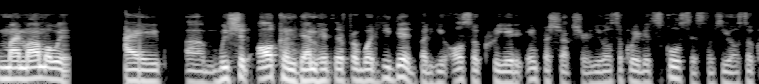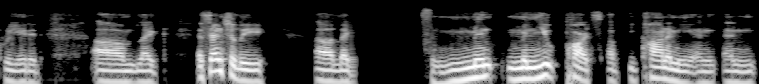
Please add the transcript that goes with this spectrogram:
my mom always i um, we should all condemn hitler for what he did but he also created infrastructure. He also created school systems. He also created um like essentially uh like min- minute parts of economy and and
